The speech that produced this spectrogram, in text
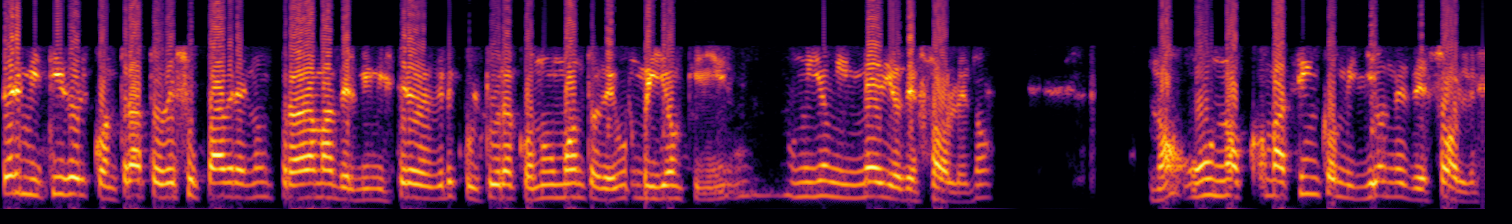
permitido el contrato de su padre en un programa del Ministerio de Agricultura con un monto de un millón, un millón y medio de soles, ¿no? ¿No? 1,5 millones de soles.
